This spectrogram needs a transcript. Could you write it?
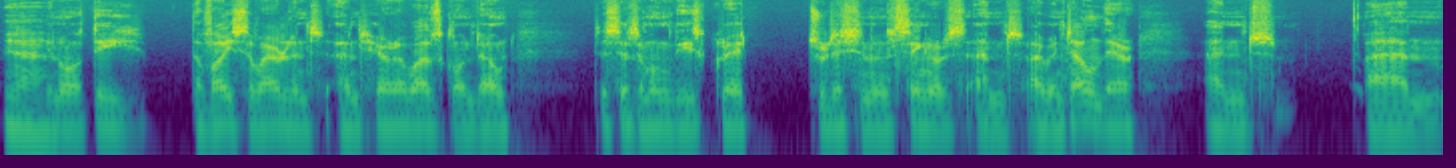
Yeah. You know, the the voice of Ireland, and here I was going down to sit among these great traditional singers, and I went down there, and um,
